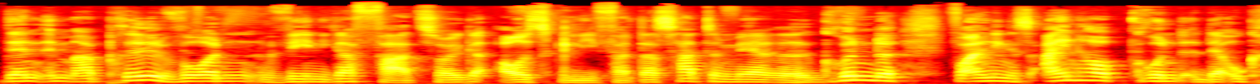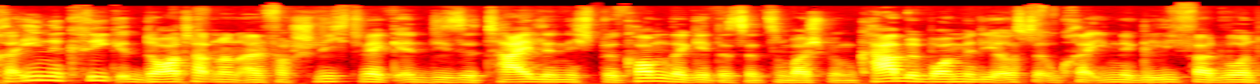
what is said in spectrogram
denn im April wurden weniger Fahrzeuge ausgeliefert. Das hatte mehrere Gründe. Vor allen Dingen ist ein Hauptgrund der Ukraine-Krieg. Dort hat man einfach schlichtweg diese Teile nicht bekommen. Da geht es ja zum Beispiel um Kabelbäume, die aus der Ukraine geliefert wurden,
